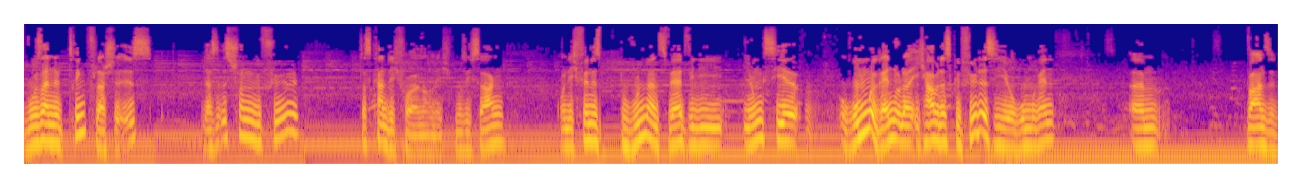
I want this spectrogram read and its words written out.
wo seine Trinkflasche ist, das ist schon ein Gefühl, das kannte ich vorher noch nicht, muss ich sagen. Und ich finde es bewundernswert, wie die Jungs hier rumrennen, oder ich habe das Gefühl, dass sie hier rumrennen. Ähm, Wahnsinn.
